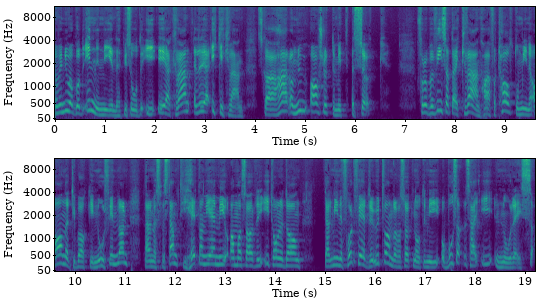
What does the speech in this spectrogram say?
Når vi nå har gått inn i niende episode i Er jeg kven eller er jeg ikke kven, skal jeg her og nå avslutte mitt søk. For å bevise at jeg er kven, har jeg fortalt om mine aner tilbake i Nord-Finland, nærmest bestemt i Hetanjemi og Amasari i Tornedalen, der mine forfedre utvandra fra 1789 og bosatte seg i Nordreisa.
